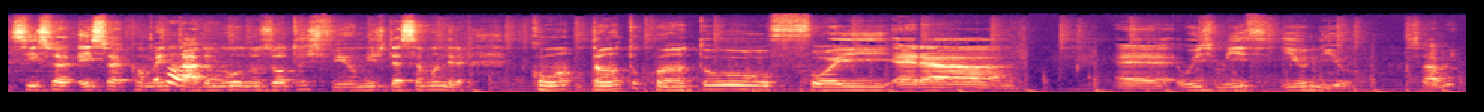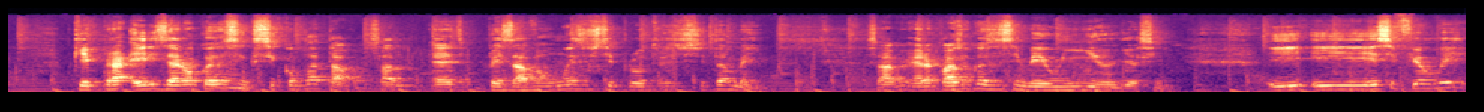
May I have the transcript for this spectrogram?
se isso é, isso é comentado no- nos outros filmes dessa maneira. Com, tanto quanto foi. Era. é, o Smith e o Neil, sabe? Porque pra, eles eram uma coisa assim que se completavam, sabe? É, precisava um existir pro outro existir também. Sabe? Era quase uma coisa assim, meio yin yang, assim. E, e esse filme,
